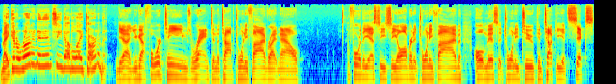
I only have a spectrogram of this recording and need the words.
making a run in an NCAA tournament. Yeah, you got four teams ranked in the top 25 right now for the SEC. Auburn at 25, Ole Miss at 22, Kentucky at 6,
